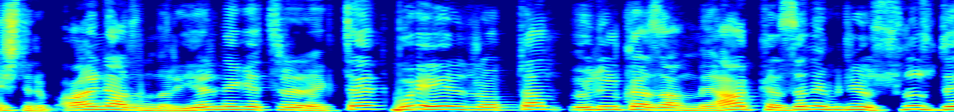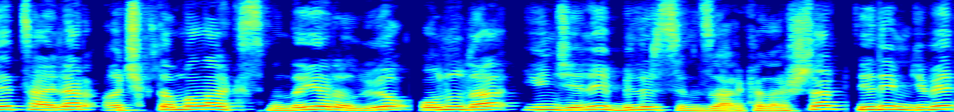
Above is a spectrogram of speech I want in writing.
gerçekleştirip aynı adımları yerine getirerek de bu airdrop'tan ödül kazanmaya hak kazanabiliyorsunuz. Detaylar açıklamalar kısmında yer alıyor. Onu da inceleyebilirsiniz arkadaşlar. Dediğim gibi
